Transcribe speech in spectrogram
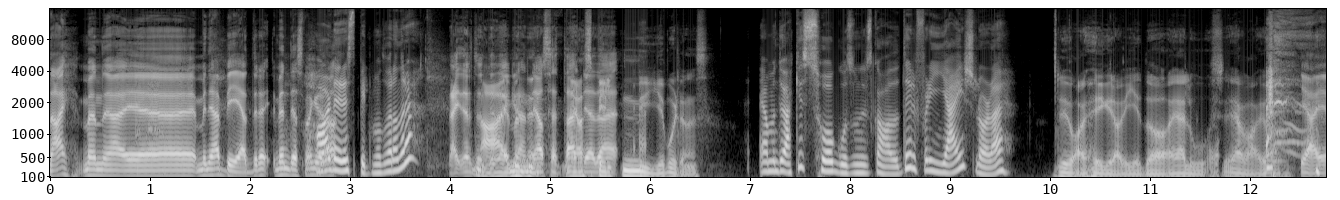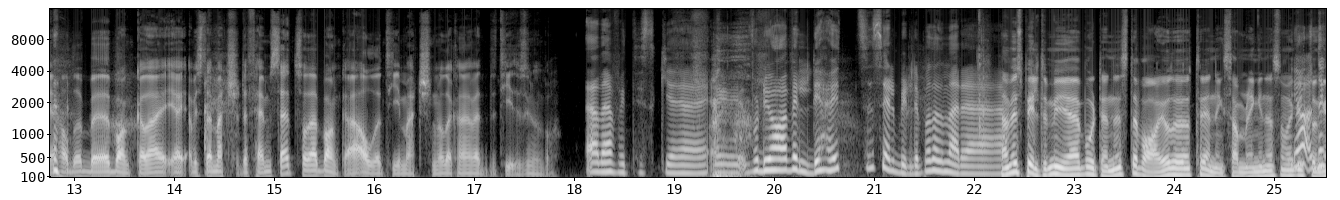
Nei, men jeg, men jeg er bedre Men det som er har greia dere spilt mot hverandre? Nei, det, det, det, Nei, men jeg har sett der. jeg har det, det, spilt mye bordtennis. Ja, men du er ikke så god som du skal ha det til, fordi jeg slår deg. Du var jo høygravid, og jeg lo. Jeg var jo Jeg hadde banka deg jeg, Hvis er matcher til fem sett, så hadde jeg banka deg alle ti matchene, og det kan jeg vedde 10 000 kroner på. Ja, det er faktisk eh, For du har veldig høyt selvbilde på den derre Nei, Vi spilte mye bordtennis. Det var jo treningssamlingene som var Ja. Vi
